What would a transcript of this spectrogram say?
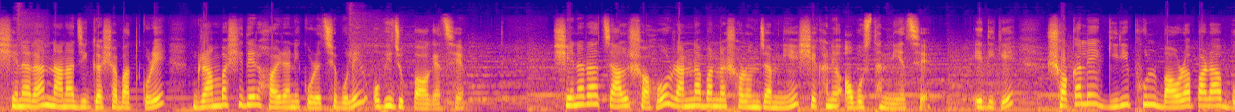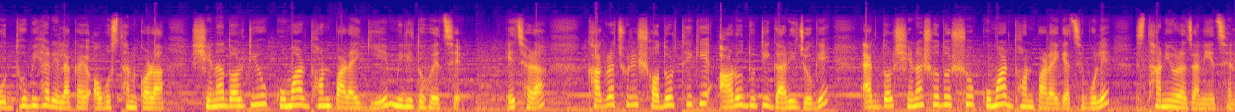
সেনারা নানা জিজ্ঞাসাবাদ করে গ্রামবাসীদের হয়রানি করেছে বলে অভিযোগ পাওয়া গেছে। সেনারা চালসহ রান্নাবান্না সরঞ্জাম নিয়ে সেখানে অবস্থান নিয়েছে। এদিকে সকালে গিরিফুল বাওড়াপাড়া বৌদ্ধবিহার এলাকায় অবস্থান করা সেনা দলটিও কুমারধন পাড়ায় গিয়ে মিলিত হয়েছে। এছাড়া খাগড়াছড়ি সদর থেকে আরও দুটি গাড়ি যোগে একদল সেনা সদস্য কুমারধন পাড়ায় গেছে বলে স্থানীয়রা জানিয়েছেন।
